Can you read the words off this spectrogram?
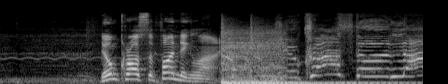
Don't cross the funding line. You crossed the line.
